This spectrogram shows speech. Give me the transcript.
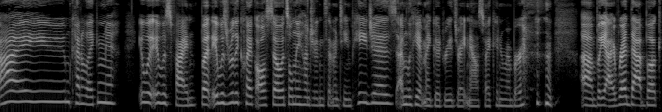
I'm kind of like, meh, it, w- it was fine, but it was really quick also. It's only 117 pages. I'm looking at my Goodreads right now so I can remember. um, but yeah, I read that book.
